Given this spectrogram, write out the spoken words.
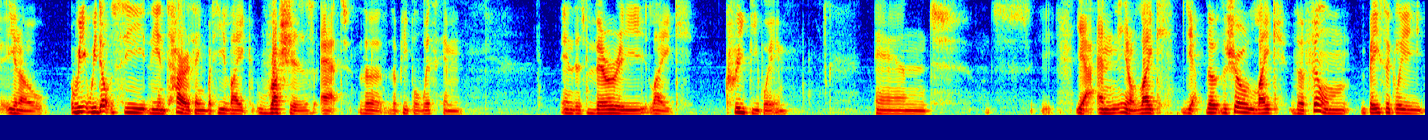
you know we we don't see the entire thing but he like rushes at the the people with him in this very like creepy way. And let's see. Yeah and you know like yeah the the show like the film basically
